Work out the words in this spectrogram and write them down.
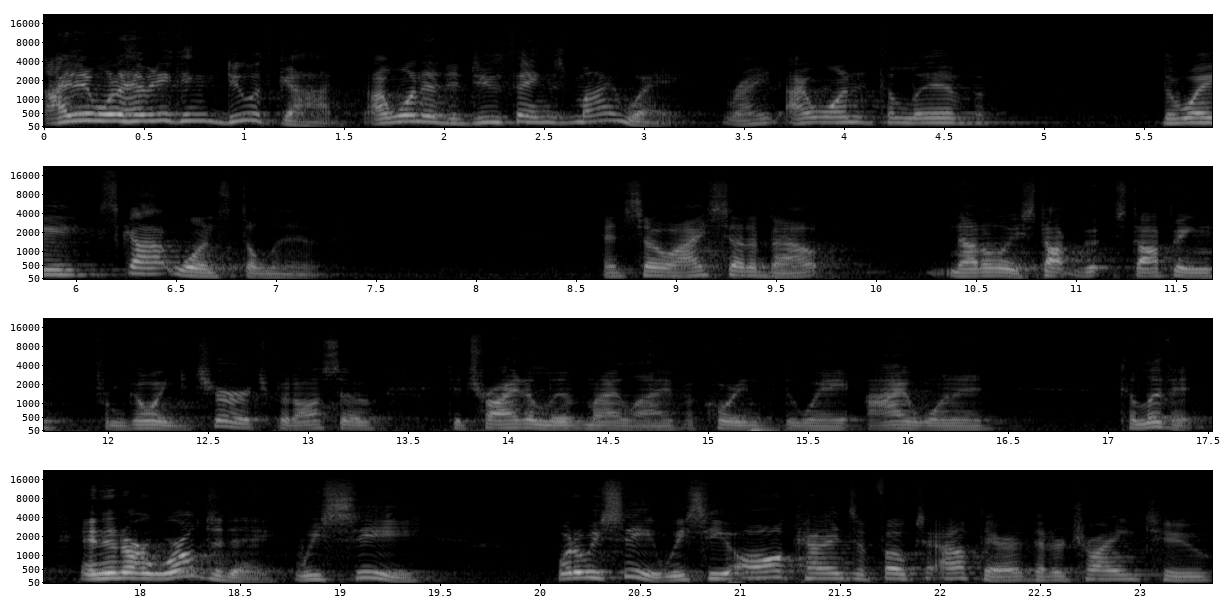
I didn't want to have anything to do with God. I wanted to do things my way, right? I wanted to live the way Scott wants to live. And so I set about not only stop, stopping from going to church, but also to try to live my life according to the way I wanted to live it. And in our world today, we see what do we see? We see all kinds of folks out there that are trying to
